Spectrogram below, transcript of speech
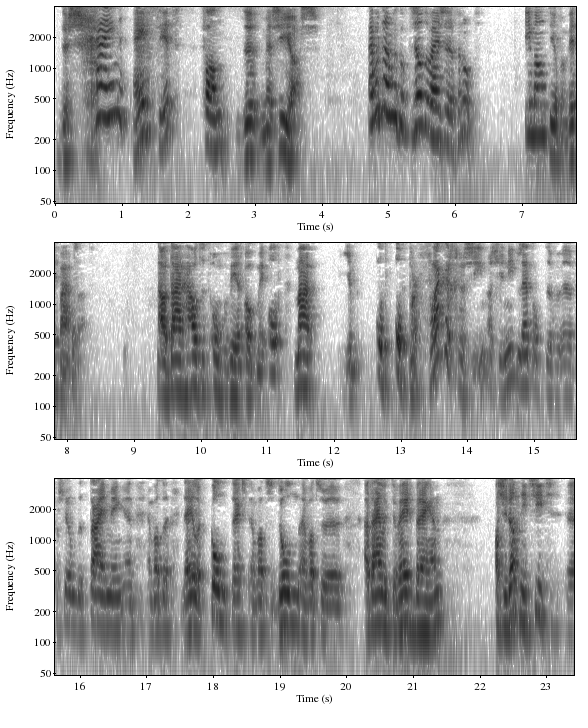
de schijn heeft dit van de Messias. Hij wordt namelijk op dezelfde wijze genoemd. Iemand die op een wit paard zat. Nou, daar houdt het ongeveer ook mee op. Maar op oppervlakkig gezien, als je niet let op de uh, verschillende timing en, en wat de, de, hele context en wat ze doen en wat ze uiteindelijk teweeg brengen. Als je dat niet ziet, uh,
